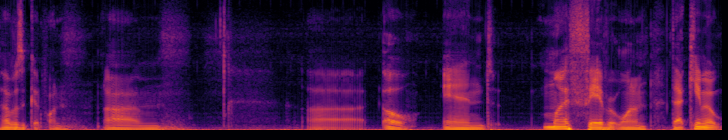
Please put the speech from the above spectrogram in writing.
That was a good one. Um, uh, oh, and my favorite one that came out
